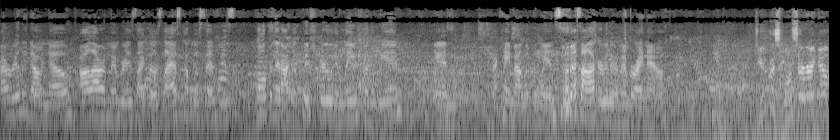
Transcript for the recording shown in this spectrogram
I really don't know. All I remember is like those last couple of steps, just hoping that I could push through and lean for the win, and I came out with the win. So that's all I can really remember right now. Do you have a sponsor right now?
